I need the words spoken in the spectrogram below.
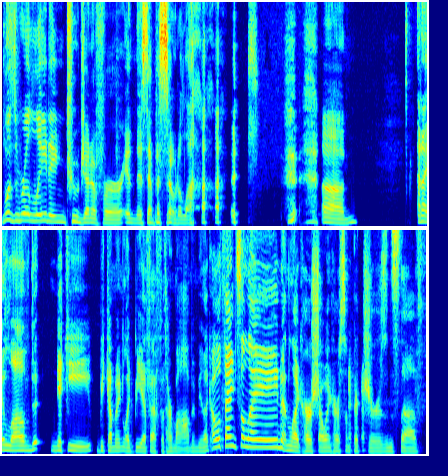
was relating to jennifer in this episode a lot. Um and I loved Nikki becoming like BFF with her mom and be like, "Oh, thanks, Elaine," and like her showing her some pictures and stuff.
